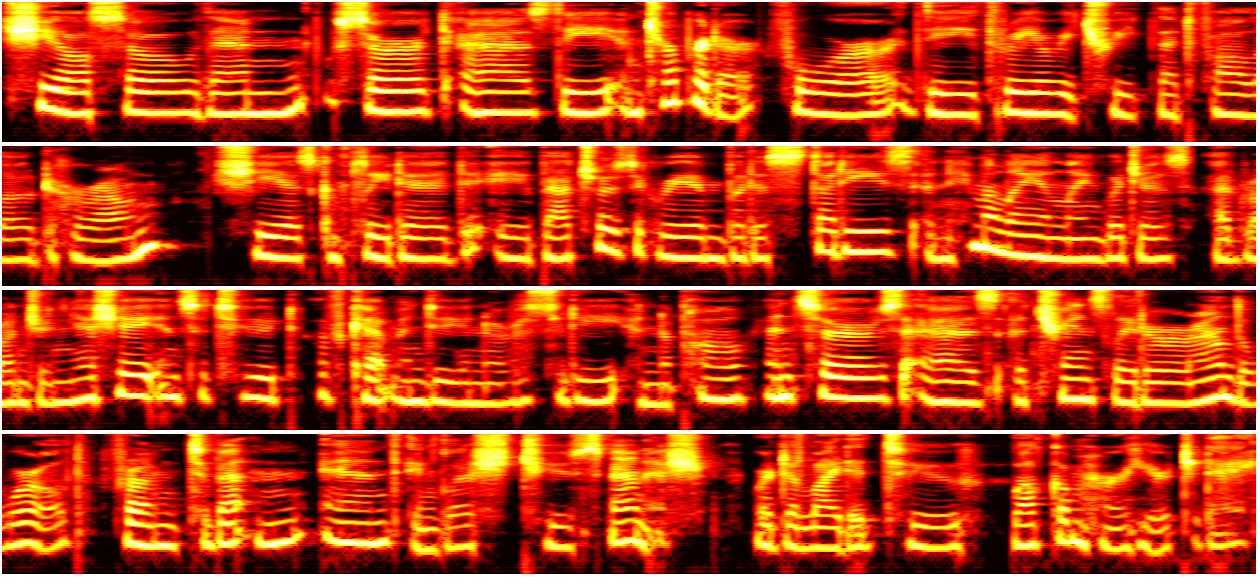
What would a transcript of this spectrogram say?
She also then served as the interpreter for the three-year retreat that followed her own. She has completed a bachelor's degree in Buddhist studies and Himalayan languages at Rangjung Yeshe Institute of Kathmandu University in Nepal and serves as a translator around the world from Tibetan and English to Spanish. We're delighted to welcome her here today.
